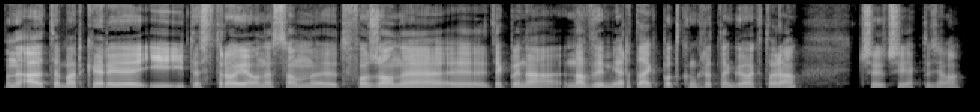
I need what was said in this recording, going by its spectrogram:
No, ale te markery i, i te stroje, one są e, tworzone jakby na, na wymiar, tak? Pod konkretnego aktora? Czy, czy jak to działa?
